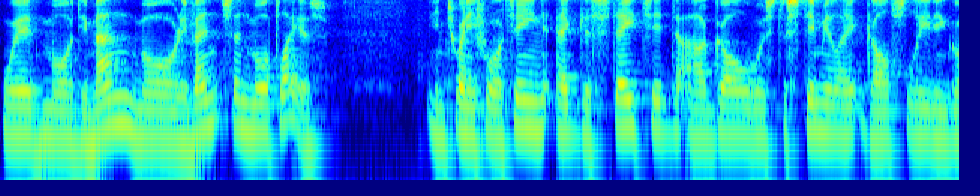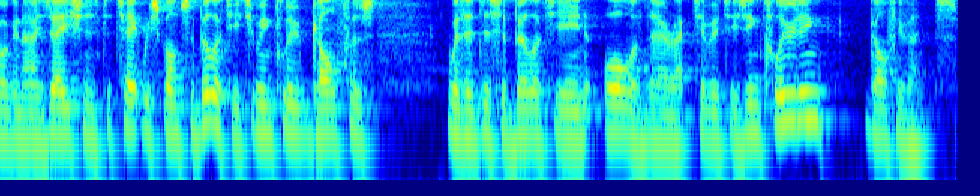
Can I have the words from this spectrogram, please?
with more demand, more events, and more players. In 2014, EDGA stated that our goal was to stimulate golf's leading organisations to take responsibility to include golfers with a disability in all of their activities, including golf events.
